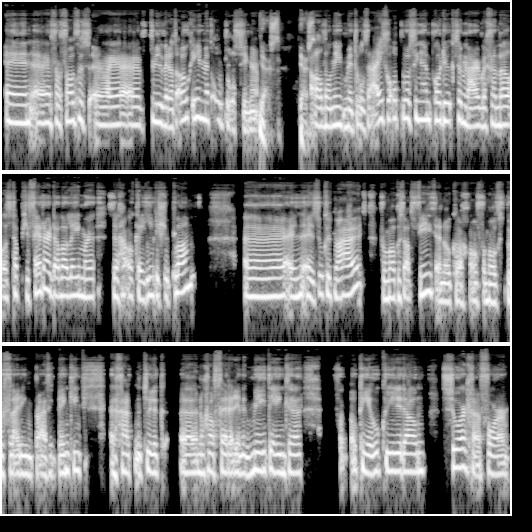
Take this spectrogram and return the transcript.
En uh, vervolgens uh, vullen we dat ook in met oplossingen. Juist. Juist. Al dan niet met onze eigen oplossingen en producten, maar we gaan wel een stapje verder dan alleen maar zeggen: oké, okay, hier is je plan. Uh, en, zoek het maar uit. Vermogensadvies en ook gewoon vermogensbegeleiding en private banking uh, gaat natuurlijk nog wel verder in het meedenken. Oké, hoe kun je dan zorgen voor,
